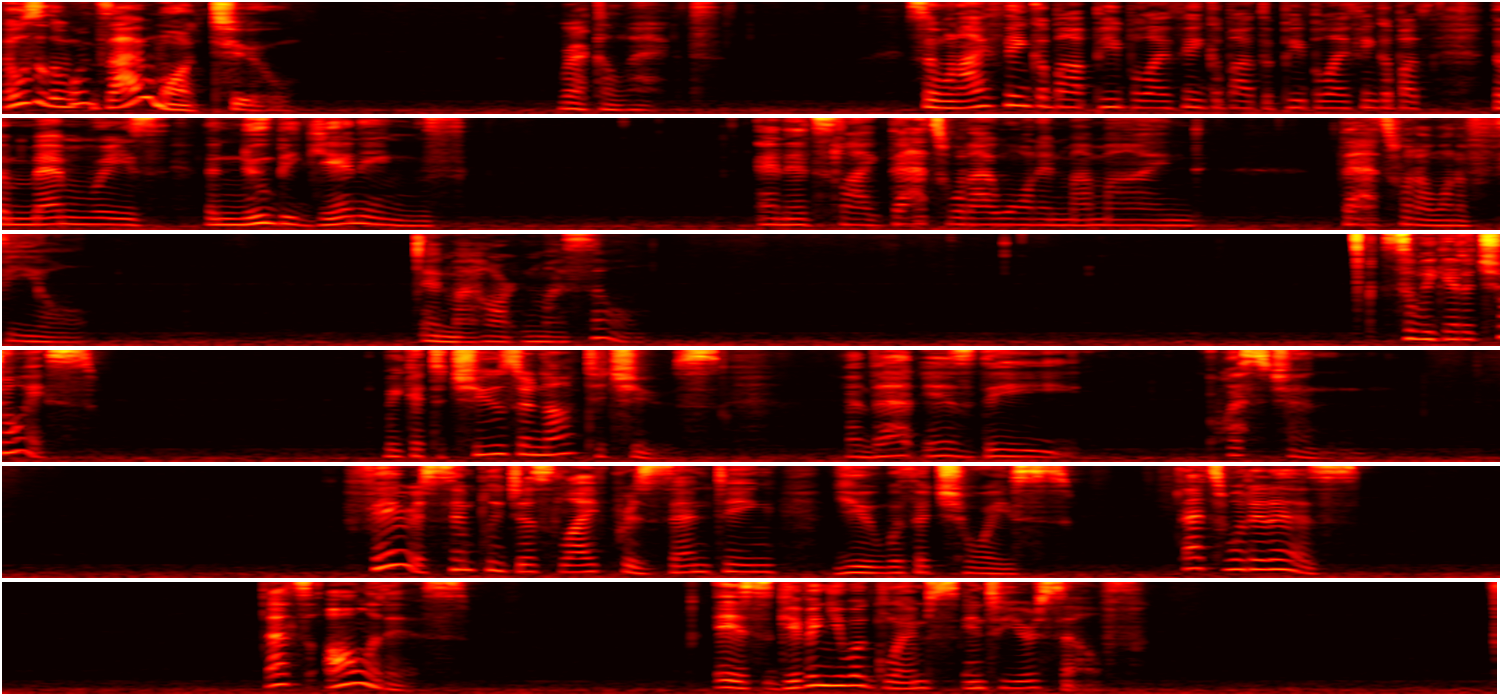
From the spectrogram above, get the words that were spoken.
Those are the ones I want to recollect. So when I think about people, I think about the people, I think about the memories, the new beginnings. And it's like, that's what I want in my mind. That's what I want to feel. In my heart and my soul. So we get a choice. We get to choose or not to choose. And that is the question. Fear is simply just life presenting you with a choice. That's what it is. That's all it is. It's giving you a glimpse into yourself.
